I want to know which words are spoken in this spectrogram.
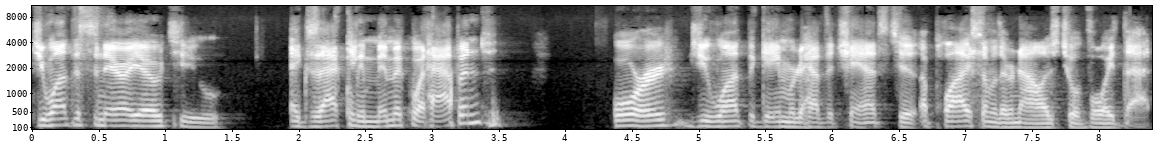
do you want the scenario to exactly mimic what happened, or do you want the gamer to have the chance to apply some of their knowledge to avoid that?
